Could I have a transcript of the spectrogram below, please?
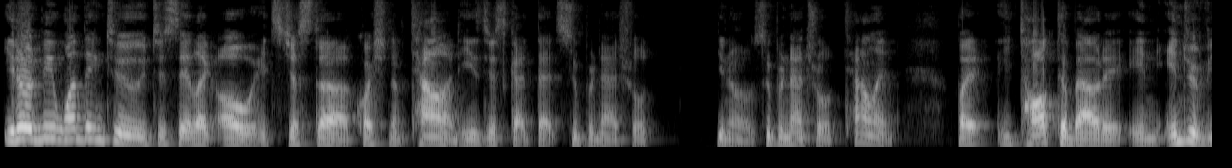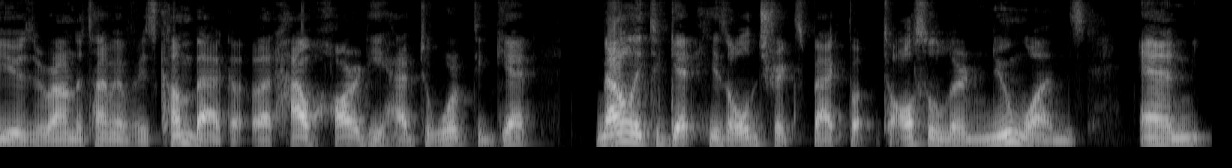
You know, it'd be one thing to to say like, oh, it's just a question of talent. He's just got that supernatural, you know, supernatural talent. But he talked about it in interviews around the time of his comeback about how hard he had to work to get not only to get his old tricks back, but to also learn new ones. And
